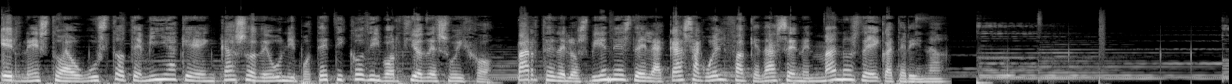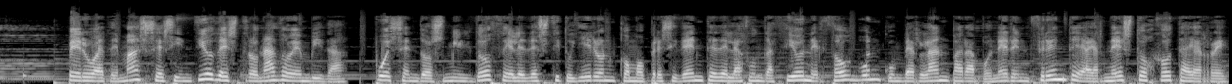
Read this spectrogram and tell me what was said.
Ernesto Augusto temía que en caso de un hipotético divorcio de su hijo, parte de los bienes de la casa Huelfa quedasen en manos de Ekaterina. pero además se sintió destronado en vida, pues en 2012 le destituyeron como presidente de la Fundación Herzog von Cumberland para poner en frente a Ernesto Jr.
